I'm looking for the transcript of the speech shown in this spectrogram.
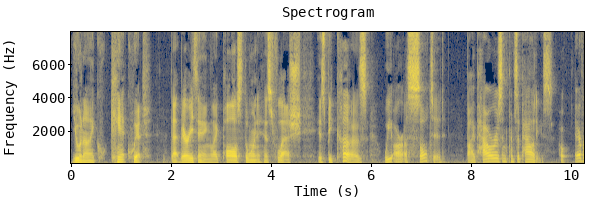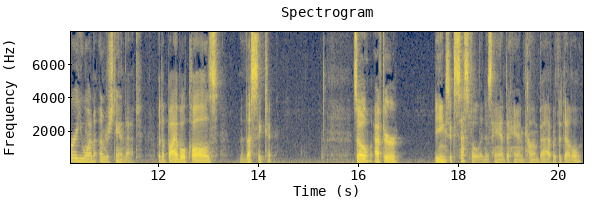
you and I can't quit that very thing, like Paul's thorn in his flesh, is because we are assaulted by powers and principalities, however you want to understand that, what the Bible calls the Satan. So, after being successful in his hand to hand combat with the devil,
